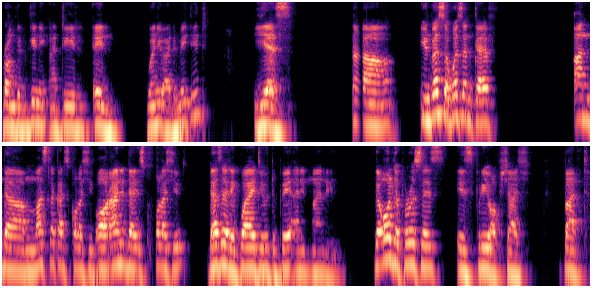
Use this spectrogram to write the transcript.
from the beginning until end when you admit it? Yes. Uh, University of Western Cape uh, MasterCard scholarship or any other scholarship doesn't require you to pay any money. The all the process is free of charge, but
